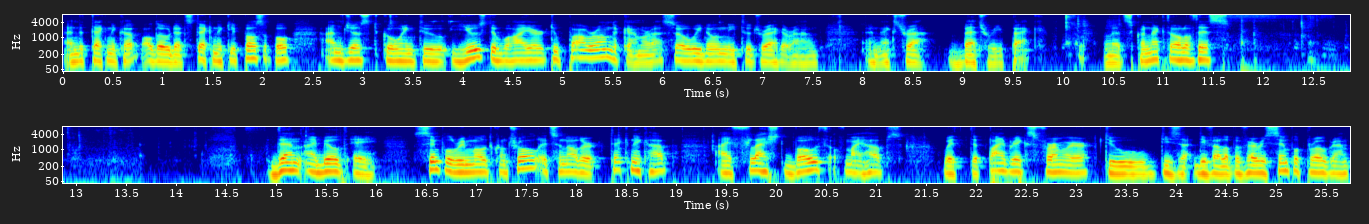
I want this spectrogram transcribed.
and the Technic-Hub, although that's technically possible. I'm just going to use the wire to power on the camera so we don't need to drag around an extra battery pack. So let's connect all of this. Then I built a simple remote control. It's another Technic hub. I flashed both of my hubs with the Pybricks firmware to develop a very simple program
